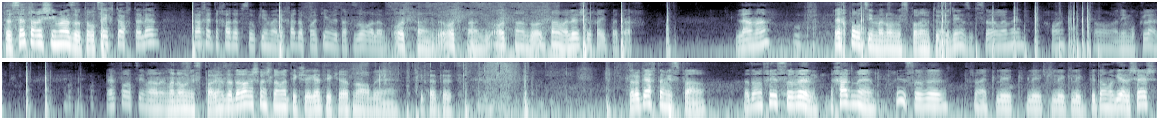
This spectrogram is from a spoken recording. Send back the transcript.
תעשה את הרשימה הזאת. אתה רוצה לפתוח את הלב? קח את אחד הפסוקים האלה, אחד הפרקים, ותחזור עליו עוד פעם ועוד פעם ועוד פעם ועוד פעם, הלב שלך ייפתח. למה? איך פורצים מנעול מספרים, אתם יודעים? זה בסדר ללמד, נכון? לא, אני מוקלט. איך פורצים מנעול מספרים? זה הדבר הראשון שלמדתי כשהגעתי לקריית נוער בכיתה ט'. אתה לוקח את המספר, ואתה מתחיל לסובב, אחד מהם, מתחיל לסובב, שומע קליק, קליק, קליק, קליק, פתאום מגיע לשש,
